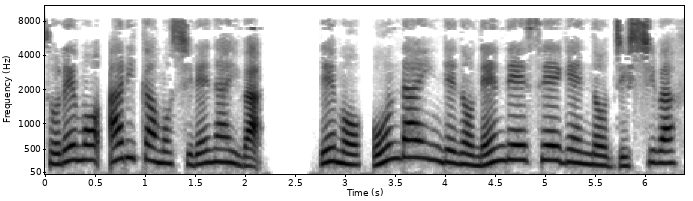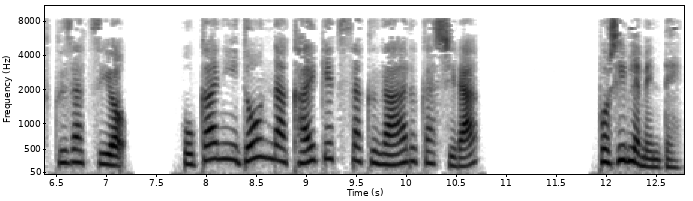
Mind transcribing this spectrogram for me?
それもありかもしれないわ。でも、オンラインでの年齢制限の実施は複雑よ。他にどんな解決策があるかしら Posiblemente.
